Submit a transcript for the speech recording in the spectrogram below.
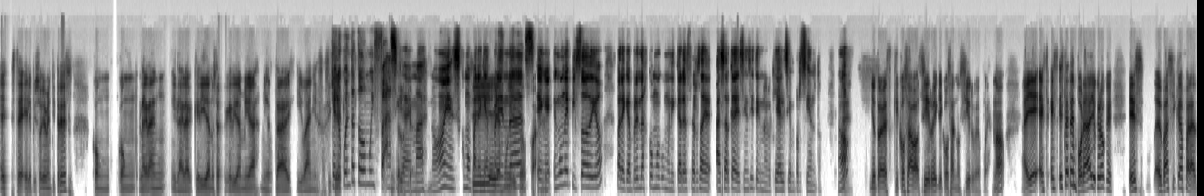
este, el episodio 23, con, con la gran y la gran querida, nuestra querida amiga Mirta Ibáñez. Así que, que lo cuenta todo muy fácil, además, ¿no? Es como para sí, que aprendas en, en, un episodio, para que aprendas cómo comunicar acerca, acerca de ciencia y tecnología al 100%, ¿no? Sí y otra vez qué cosa sirve y qué cosa no sirve, pues, ¿no? Ahí es, es, esta temporada yo creo que es eh, básica para,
